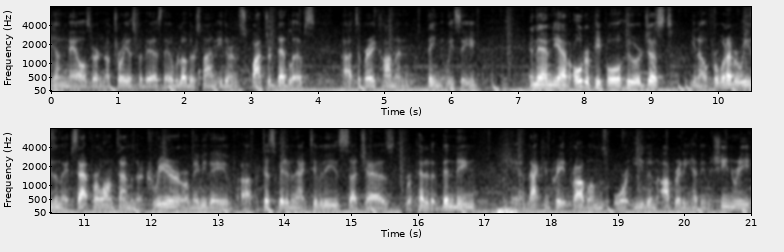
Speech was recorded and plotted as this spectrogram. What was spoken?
young males are notorious for this. They overload their spine either in squats or deadlifts. Uh, it's a very common thing that we see. And then you have older people who are just, you know, for whatever reason, they've sat for a long time in their career, or maybe they've uh, participated in activities such as repetitive bending, and that can create problems, or even operating heavy machinery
